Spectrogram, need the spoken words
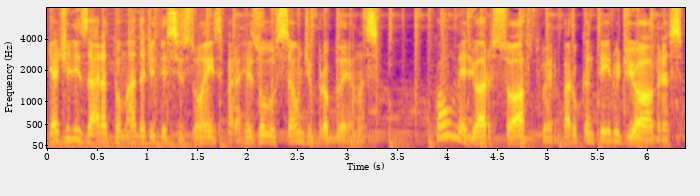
e agilizar a tomada de decisões para a resolução de problemas. Qual o melhor software para o canteiro de obras?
